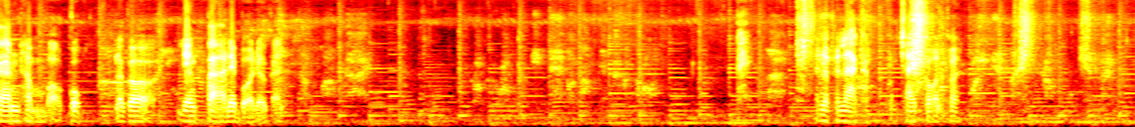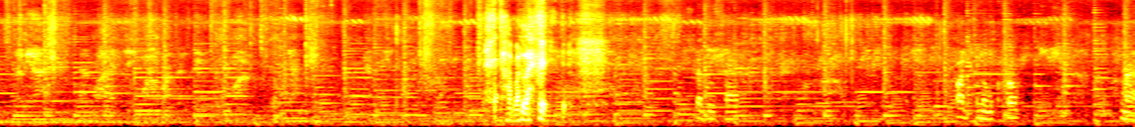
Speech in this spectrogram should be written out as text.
การทำบ่อกบ แล้วก็เลี้ยงปลาในบ่อเดียวกัน ไปเราไปลากับคนชายก่อนก่อนทำอะไร สวัสดีครับป้อนขนมครกหมา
